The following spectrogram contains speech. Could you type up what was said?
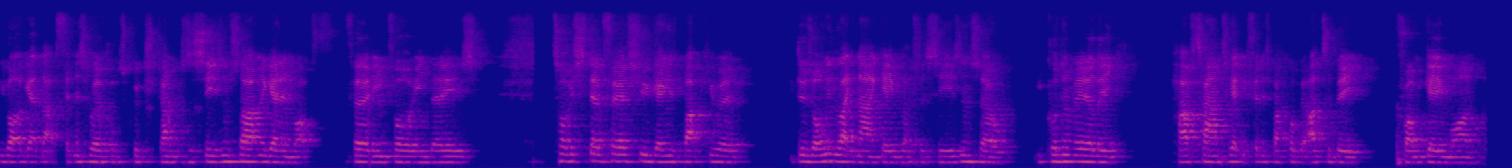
you got to get that fitness work up as quick as you can because the season's starting again in what 13, 14 days. So obviously the first few games back, you were there's only like nine games left of the season, so you couldn't really have time to get your fitness back up. It had to be from game one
